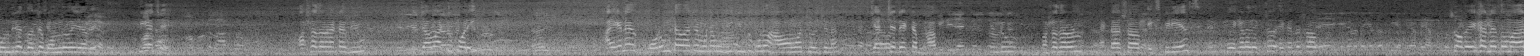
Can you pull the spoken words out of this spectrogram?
মন্দিরের দরজা বন্ধ হয়ে যাবে, ঠিক আছে? অসাধারণ একটা ভিউ যাব একটু পরেই। আর এখানে গরমটাও আছে মোটামুটি, কিন্তু কোনো হাওয়া হাওয়া চলছে না, চ্যাটচ্যাটে একটা ভাব, কিন্তু অসাধারণ একটা সব এক্সপিরিয়েন্স তো এখানে দেখছ, এখানে সব সব এখানে তোমার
